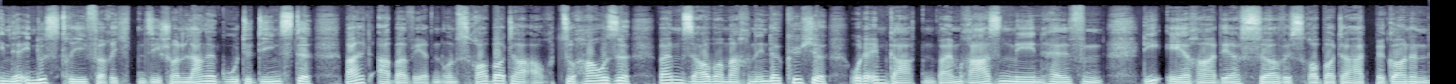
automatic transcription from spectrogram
In der Industrie verrichten sie schon lange gute Dienste, bald aber werden uns Roboter auch zu Hause beim Saubermachen in der Küche oder im Garten beim Rasenmähen helfen. Die Ära der Service-Roboter hat begonnen.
